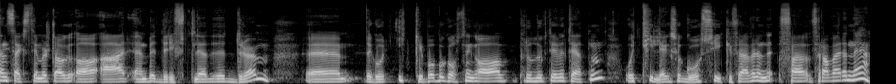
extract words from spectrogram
en sekstimersdag er en bedriftsledet drøm, eh, det går ikke på bekostning av produktiviteten, og i tillegg så går sykefraværet ned.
